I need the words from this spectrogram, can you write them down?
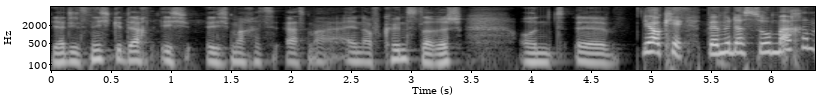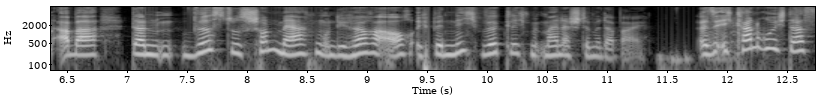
Die hat jetzt nicht gedacht, ich, ich mache jetzt erstmal einen auf künstlerisch und äh, ja, okay, wenn wir das so machen, aber dann wirst du es schon merken und die Hörer auch, ich bin nicht wirklich mit meiner Stimme dabei. Also ich kann ruhig das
